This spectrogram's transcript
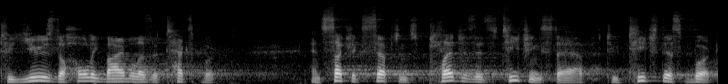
to use the Holy Bible as a textbook, and such acceptance pledges its teaching staff to teach this book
